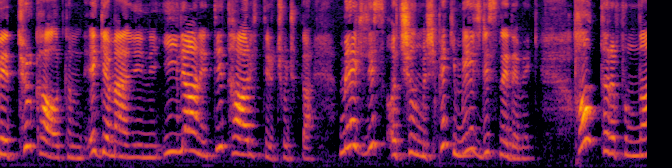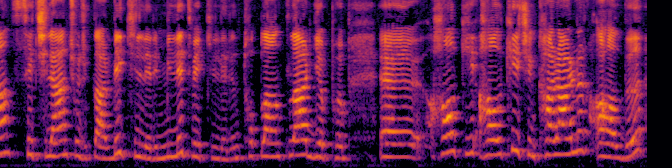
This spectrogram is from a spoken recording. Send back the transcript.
ve Türk halkının egemenliğini ilan ettiği tarihtir çocuklar. Meclis açılmış. Peki meclis ne demek? Halk tarafından seçilen çocuklar, vekilleri, milletvekillerin toplantılar yapıp e, halk halkı için kararlar aldığı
